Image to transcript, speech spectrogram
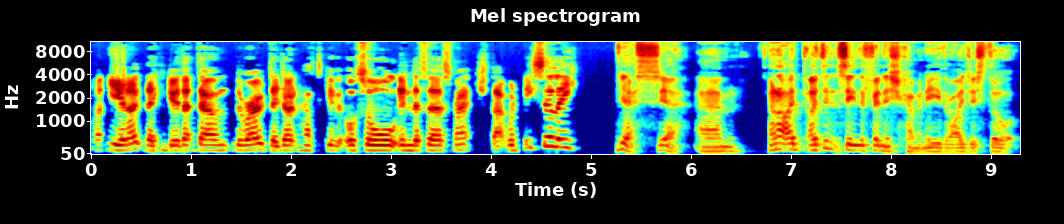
But, you know, they can do that down the road. They don't have to give it us all in the first match. That would be silly. Yes, yeah. Um, and I, I didn't see the finish coming either. I just thought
